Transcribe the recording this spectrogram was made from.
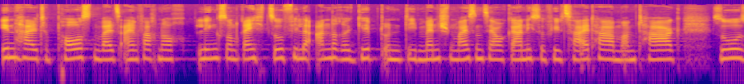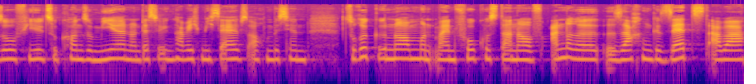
Inhalte posten, weil es einfach noch links und rechts so viele andere gibt und die Menschen meistens ja auch gar nicht so viel Zeit haben, am Tag so, so viel zu konsumieren. Und deswegen habe ich mich selbst auch ein bisschen zurückgenommen und meinen Fokus dann auf andere Sachen gesetzt. Aber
